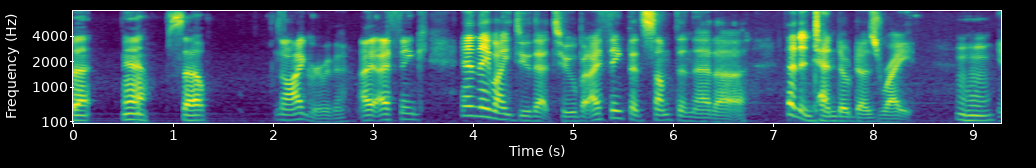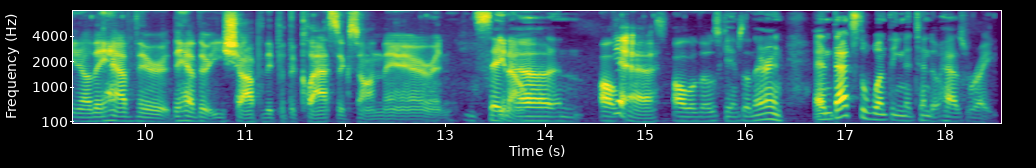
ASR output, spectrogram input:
but yeah. So No, I agree with you. I, I think, and they might do that too. But I think that's something that uh that Nintendo does right. hmm You know, they have their they have their eShop and they put the classics on there, and Sega You know. and all Yeah. of those, all of those games on there, and and that's the one thing Nintendo has right.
